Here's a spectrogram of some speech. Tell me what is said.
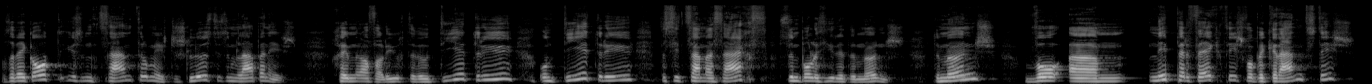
Also wenn Gott in unserem Zentrum ist, der Schlüssel in unserem Leben ist, können wir anfangen leuchten. Weil die drei und die drei, das sind zusammen sechs, symbolisieren den Mensch. Der Mensch, der ähm, nicht perfekt ist, der begrenzt ist.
